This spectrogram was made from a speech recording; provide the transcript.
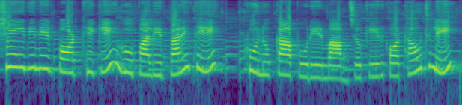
সেই দিনের পর থেকে গোপালের বাড়িতে কোনো কাপড়ের মাপজোকের কথা উঠলেই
